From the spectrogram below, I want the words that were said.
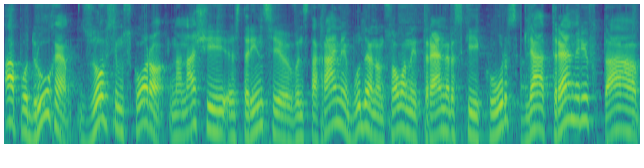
А по-друге, зовсім скоро на нашій сторінці в інстаграмі буде анонсований тренерський курс для тренерів та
